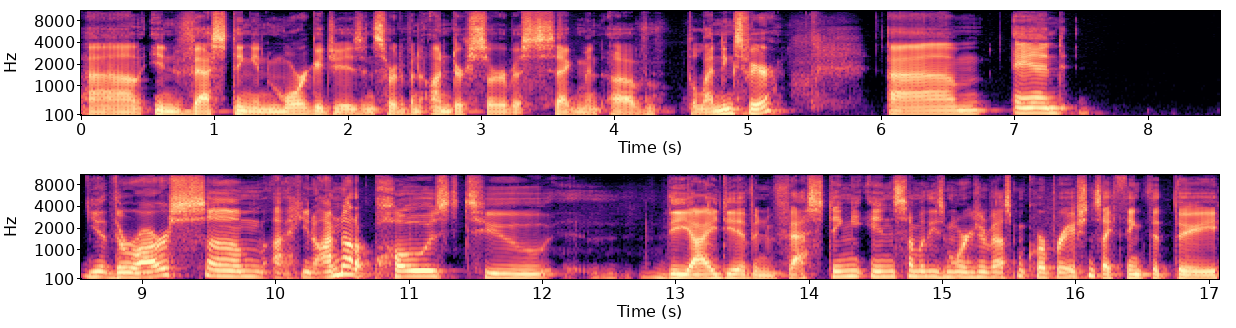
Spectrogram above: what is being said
uh, investing in mortgages in sort of an underserviced segment of the lending sphere. Um, and you know, there are some, uh, you know, I'm not opposed to the idea of investing in some of these mortgage investment corporations. I think that they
